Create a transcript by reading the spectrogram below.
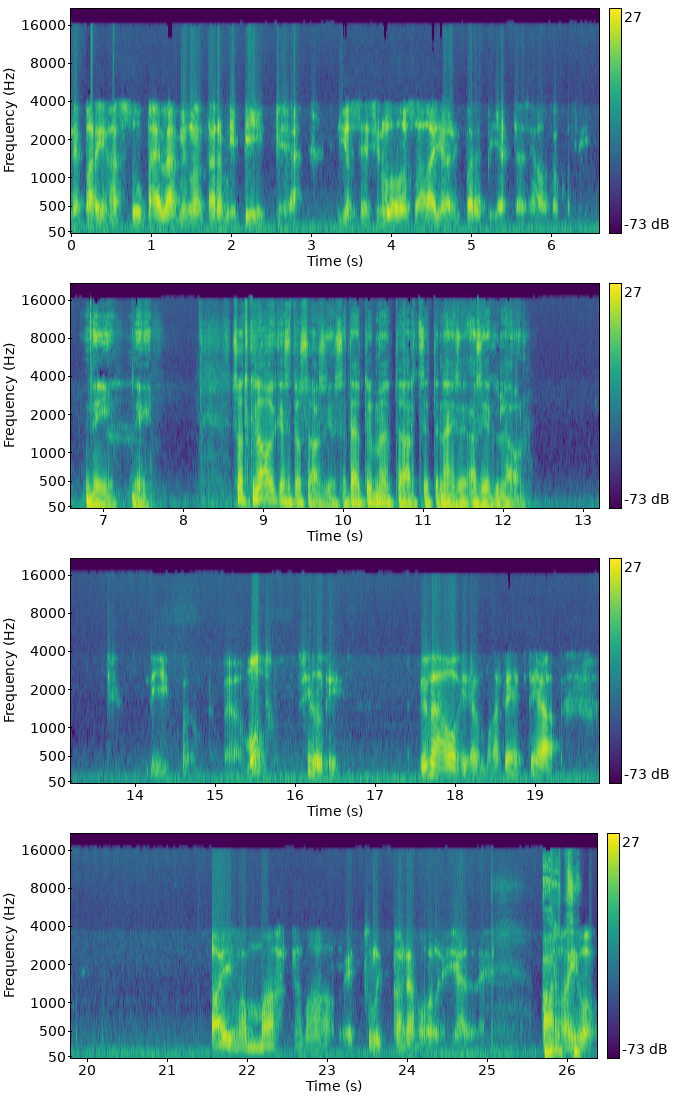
Ne pari hassua päivää, milloin tarvii piikkejä. Jos ei silloin osaa ajaa, niin parempi jättää se auto kotiin. Niin, niin. Sä oot kyllä oikeassa tuossa asiassa. Täytyy myöntää, Artsi, että näin se asia kyllä on. Niin, mut silti hyvää ohjelmaa teette ja aivan mahtavaa, että tuli kanavoille jälleen. Artsi, ilo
